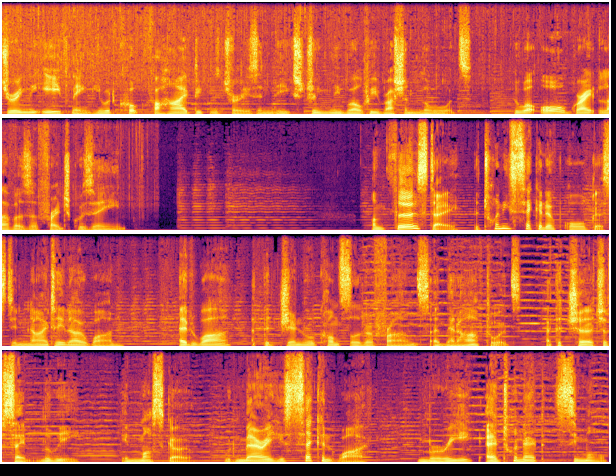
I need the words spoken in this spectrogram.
During the evening, he would cook for high dignitaries and the extremely wealthy Russian lords, who were all great lovers of French cuisine. On Thursday, the 22nd of August in 1901, Edouard, at the General Consulate of France and then afterwards at the Church of St. Louis in Moscow, would marry his second wife, Marie Antoinette Simon.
